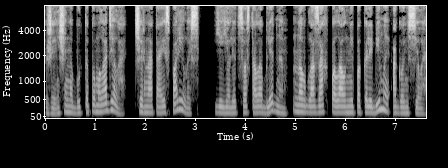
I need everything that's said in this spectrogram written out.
Женщина будто помолодела, чернота испарилась. Ее лицо стало бледным, но в глазах пылал непоколебимый огонь силы.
